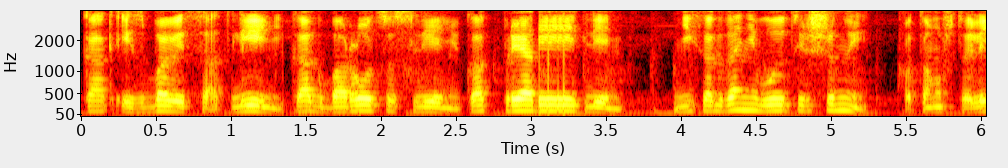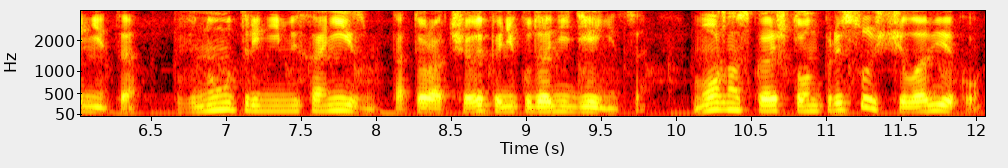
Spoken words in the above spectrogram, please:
как избавиться от лени, как бороться с ленью, как преодолеть лень, никогда не будут решены, потому что лень это внутренний механизм, который от человека никуда не денется. Можно сказать, что он присущ человеку.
